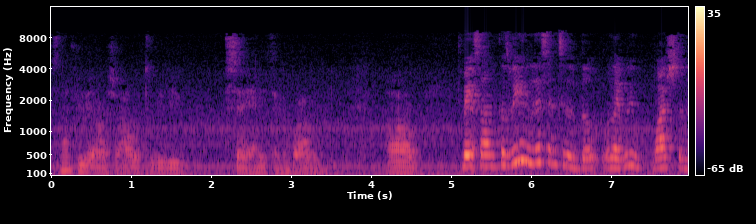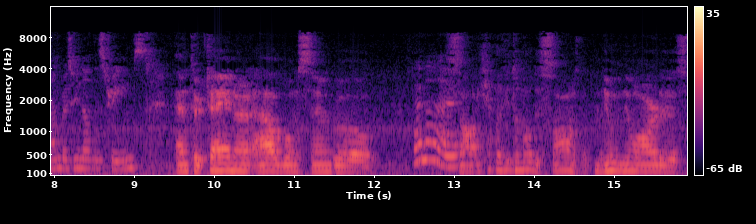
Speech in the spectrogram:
It's not really our genre to really say anything about it. Um, Based on because we listen to the like we watch the numbers, we know the streams. entertainer, album, single, Why not? song. Yeah, but we don't know the songs. What new new artist?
